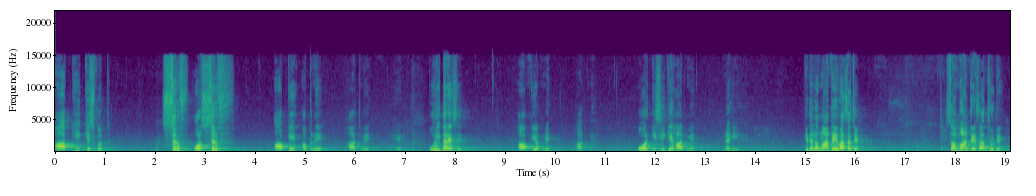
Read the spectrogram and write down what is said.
आपकी किस्मत सिर्फ़ और सिर्फ़ आपके अपने हाथ में है। पूरी तरह से आपके अपने हाथ में है और किसी के हाथ में नहीं है। कितने लोग मानते हैं ये बात सच है? सब मानते हैं, सब झूठे।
